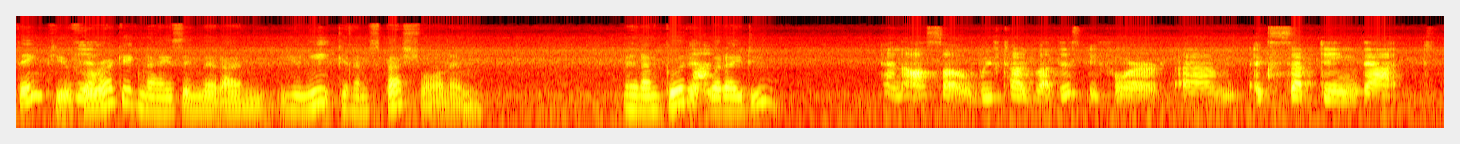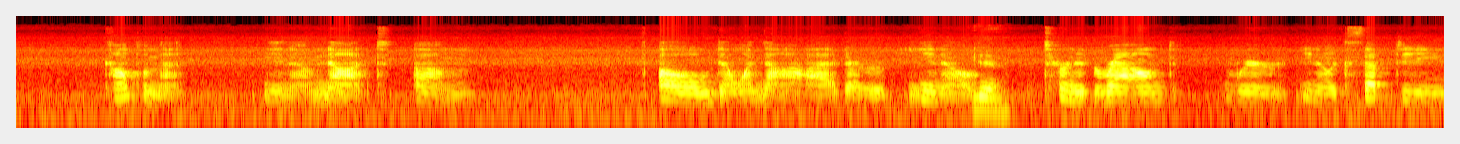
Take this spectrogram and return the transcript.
Thank you for recognizing that I'm unique and I'm special and I'm and I'm good at what I do. And also, we've talked about this before, um, accepting that compliment, you know, not, um, oh, no, I'm not, or, you know, Yeah. turn it around where, you know, accepting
